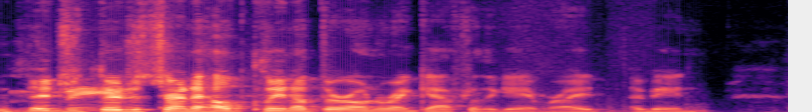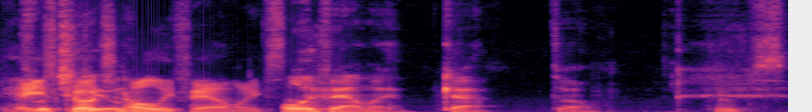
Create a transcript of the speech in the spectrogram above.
They just, they're just trying to help clean up their own rink after the game, right? I mean, yeah, he's coaching. Holy Family. so- Holy Family. Okay, so Oops.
